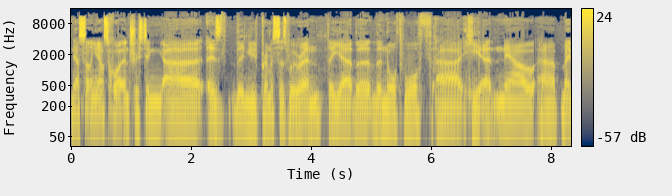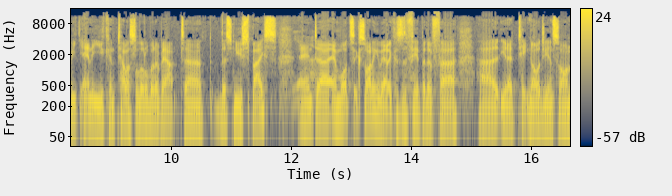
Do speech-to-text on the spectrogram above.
Now, something else quite interesting uh, is the new premises we're in, the uh, the the North Wharf uh, here. Now, uh, maybe Annie, you can tell us a little bit about uh, this new space yeah. and uh, and what's exciting about it because there's a fair bit of you know technology and so on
